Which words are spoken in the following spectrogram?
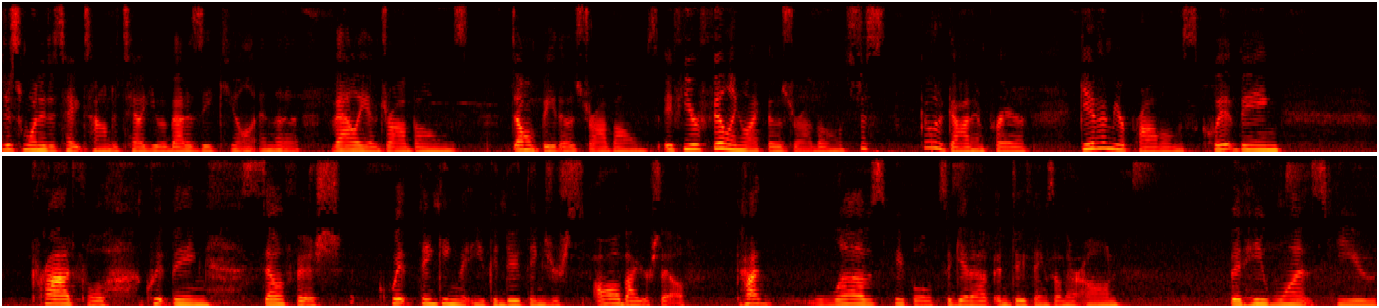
just wanted to take time to tell you about Ezekiel and the valley of dry bones. Don't be those dry bones. If you're feeling like those dry bones, just go to God in prayer. Give him your problems. Quit being prideful. Quit being selfish Quit thinking that you can do things all by yourself. God loves people to get up and do things on their own, but he wants you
